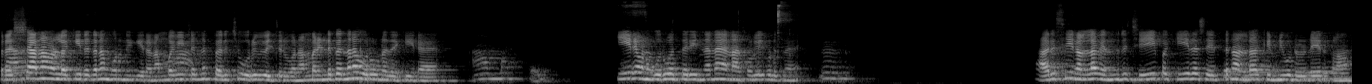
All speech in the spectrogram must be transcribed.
ஃப்ரெஷ்ஷான உள்ள கீரை தானே முருங்கைக்கீரை. நம்ம வீட்டிலேருந்து பறித்து உருவி வச்சிருக்கோம். நம்ம ரெண்டு பேரும் தானே உருவுனது கீரை? ஆமாம் கீரை உனக்கு உருவ தெரியும் தானே நான் சொல்லி கொடுத்தேன். அரிசி நல்லா வெந்துருச்சு. இப்போ கீரை சேர்த்து நல்லா கிண்டி விட்டுக்கிட்டே இருக்கலாம்.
